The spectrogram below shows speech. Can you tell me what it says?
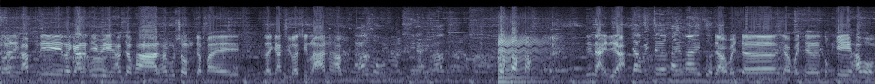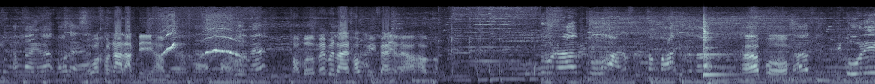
สวัสดีครับ นี่รายการทีวีครับจะพาท่านผู้ชมจะไปรายการชิงร้อยชิงล้านนะครับ ครับผมที่ไหนครับ ที่ไหนดีอะอยากไปเจอใครมากที่สุดอยากไปเจออยากไปเจอตุ๊กกี้ครับผมทำไมฮะเพราะอะไรเพฮะราะว่าเขาน่ารักดีครับ ขอเบอร์ไหมขอเบอร์ไม่เป็นไรเขามีแฟนอยู่แล้วครับ พี่ปูนะครับพี่ปูอ่านหนังสือธรรมะอยู่นะครับครับผมครับพี่ปูนี่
